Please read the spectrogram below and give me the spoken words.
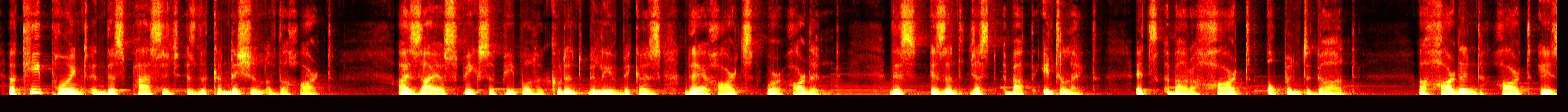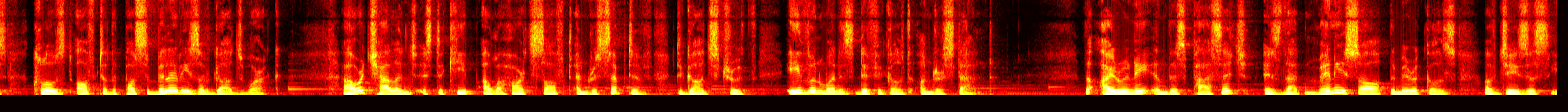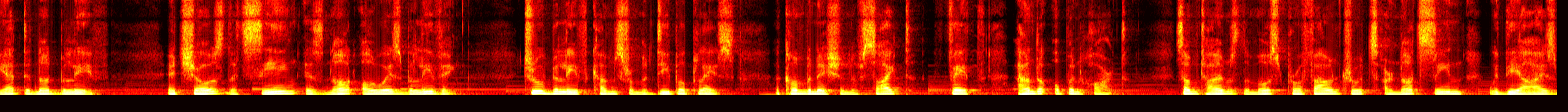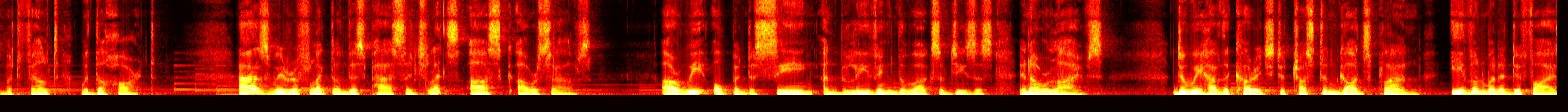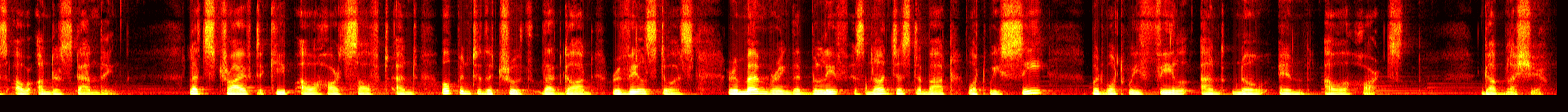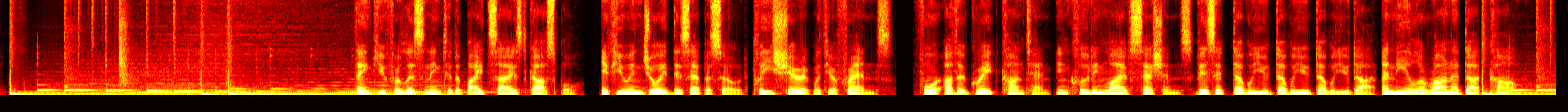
A key point in this passage is the condition of the heart. Isaiah speaks of people who couldn't believe because their hearts were hardened. This isn't just about the intellect, it's about a heart open to God. A hardened heart is closed off to the possibilities of God's work. Our challenge is to keep our hearts soft and receptive to God's truth, even when it's difficult to understand. The irony in this passage is that many saw the miracles of Jesus yet did not believe. It shows that seeing is not always believing. True belief comes from a deeper place, a combination of sight, faith, and an open heart. Sometimes the most profound truths are not seen with the eyes but felt with the heart. As we reflect on this passage, let's ask ourselves Are we open to seeing and believing in the works of Jesus in our lives? Do we have the courage to trust in God's plan even when it defies our understanding? Let's strive to keep our hearts soft and open to the truth that God reveals to us, remembering that belief is not just about what we see, but what we feel and know in our hearts. God bless you. Thank you for listening to the Bite Sized Gospel. If you enjoyed this episode, please share it with your friends. For other great content, including live sessions, visit www.anilarana.com.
